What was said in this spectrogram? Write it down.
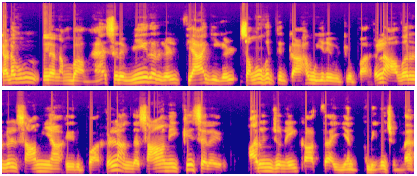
கடவுள்ல நம்பாம சில வீரர்கள் தியாகிகள் சமூகத்திற்காக உயிரை விட்டிருப்பார்கள். அவர்கள் சாமியாக இருப்பார்கள். அந்த சாமிக்கு சில இருக்கும். அருஞ்சுனை காத்த ஐயன் அப்படின்னு வச்சுங்களேன்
